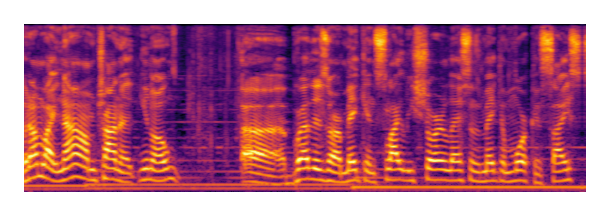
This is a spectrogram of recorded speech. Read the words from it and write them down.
But I'm like, now I'm trying to, you know, uh brothers are making slightly shorter lessons, making more concise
